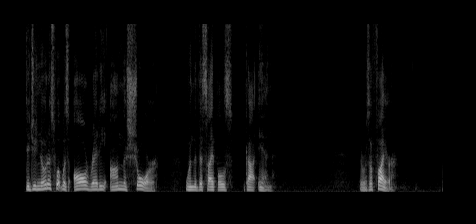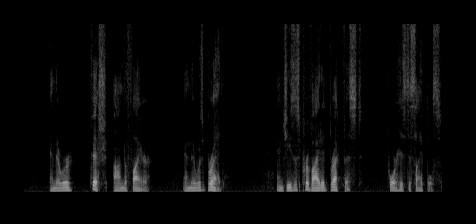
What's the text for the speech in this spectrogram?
Did you notice what was already on the shore when the disciples got in? There was a fire, and there were fish on the fire, and there was bread. And Jesus provided breakfast for his disciples,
